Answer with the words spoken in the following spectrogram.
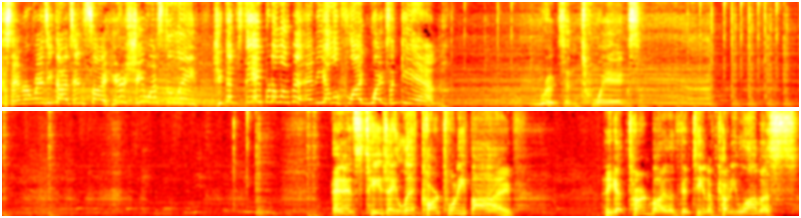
Cassandra Renzi dives inside. Here she wants to lead. She dips the apron a little bit, and the yellow flag waves again. Roots and twigs. And it's TJ Lit, car 25. He got turned by the 15 of Cody Lamas.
